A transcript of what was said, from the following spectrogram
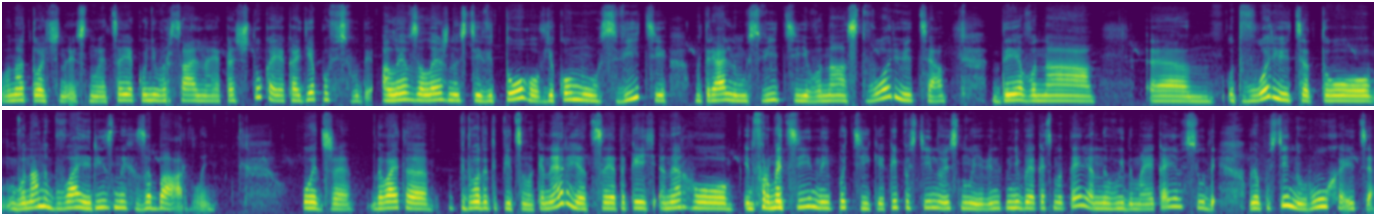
Вона точно існує. Це як універсальна якась штука, яка є повсюди. Але в залежності від того, в якому світі, матеріальному світі вона створюється, де вона е, утворюється, то вона набуває різних забарвлень. Отже, давайте підводити підсумок. Енергія це такий енергоінформаційний потік, який постійно існує. Він ніби якась матерія невидима, яка є всюди. Вона постійно рухається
